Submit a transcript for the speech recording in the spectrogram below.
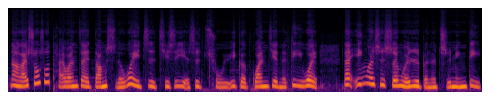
那来说说台湾在当时的位置，其实也是处于一个关键的地位，但因为是身为日本的殖民地，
